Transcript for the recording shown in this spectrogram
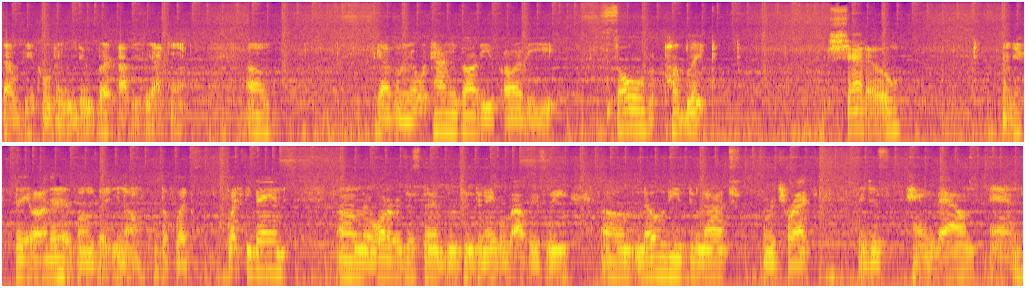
that would be a cool thing to do, but obviously I can't. Um, you guys want to know what these are, these are the Soul Republic Shadow. And they are the headphones that, you know, with the flex flexi band. Um, they're water resistant, Bluetooth enabled, obviously. Um, no, these do not retract. They just hang down and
